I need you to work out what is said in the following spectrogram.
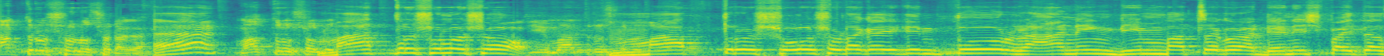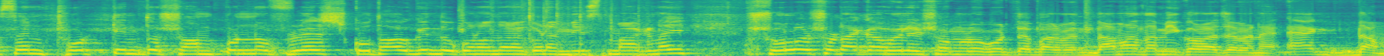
মাত্র ষোলোশো টাকা। হ্যাঁ? মাত্র ষোলো মাত্র ষোলোশো? মাত্র 1600 ষোলোশো টাকায় কিন্তু রানিং ডিম বাচ্চা করা ডেনিশ পাইতেছেন। ঠোঁট কিন্তু সম্পূর্ণ ফ্রেশ কোথাও কিন্তু কোনো ধরনের কোনো মিসমার্ক নাই। ষোলোশো টাকা হলে সংগ্রহ করতে পারবেন দামাদামি করা যাবে না একদম।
